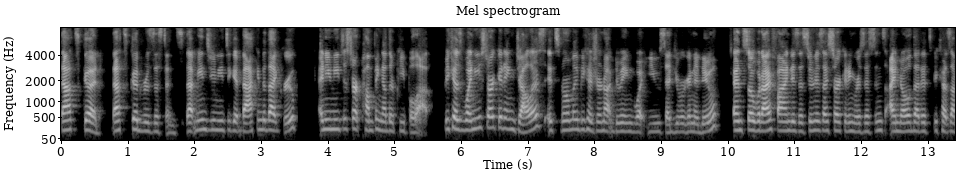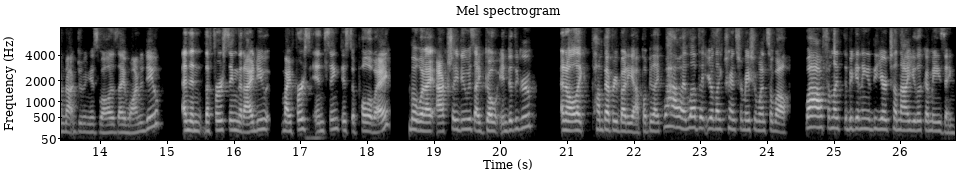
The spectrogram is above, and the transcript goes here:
That's good. That's good resistance. That means you need to get back into that group and you need to start pumping other people up because when you start getting jealous, it's normally because you're not doing what you said you were going to do. And so what I find is as soon as I start getting resistance, I know that it's because I'm not doing as well as I want to do. And then the first thing that I do, my first instinct is to pull away. But what I actually do is I go into the group and I'll like pump everybody up. I'll be like, wow, I love that your like transformation went so well. Wow, from like the beginning of the year till now, you look amazing.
